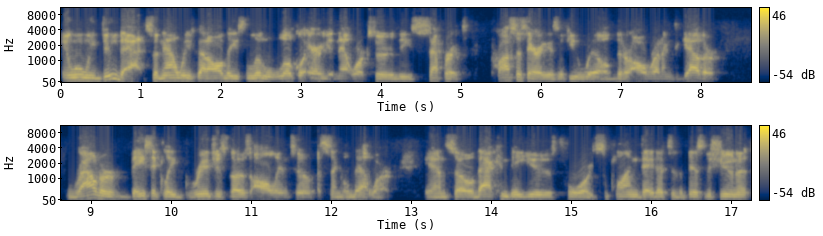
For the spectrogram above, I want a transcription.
And when we do that, so now we've got all these little local area networks or these separate process areas, if you will, that are all running together. Router basically bridges those all into a single network. And so that can be used for supplying data to the business unit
